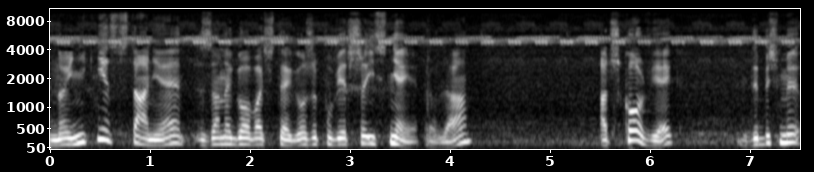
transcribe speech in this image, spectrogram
no i nikt nie jest w stanie zanegować tego, że powietrze istnieje, prawda? Aczkolwiek, gdybyśmy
